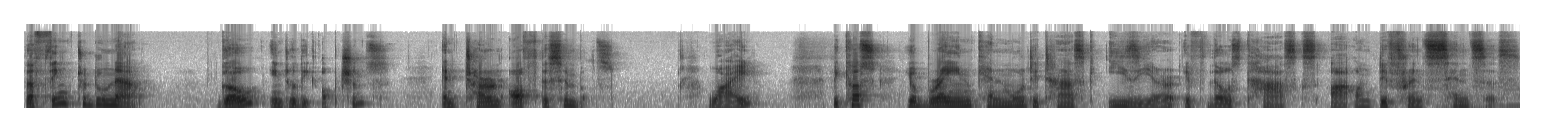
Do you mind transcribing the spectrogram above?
The thing to do now go into the options and turn off the symbols. Why? Because your brain can multitask easier if those tasks are on different senses.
